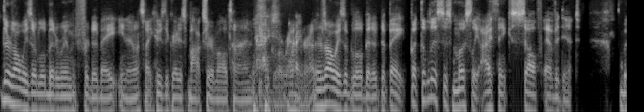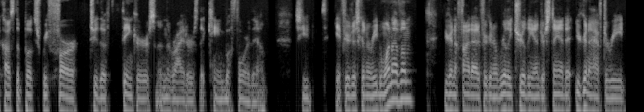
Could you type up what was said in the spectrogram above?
there's always a little bit of room for debate. You know, it's like who's the greatest boxer of all time? Right, go around right. and around. There's always a little bit of debate, but the list is mostly, I think, self-evident because the books refer to the thinkers and the writers that came before them. So, you, if you're just going to read one of them, you're going to find out if you're going to really truly understand it. You're going to have to read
